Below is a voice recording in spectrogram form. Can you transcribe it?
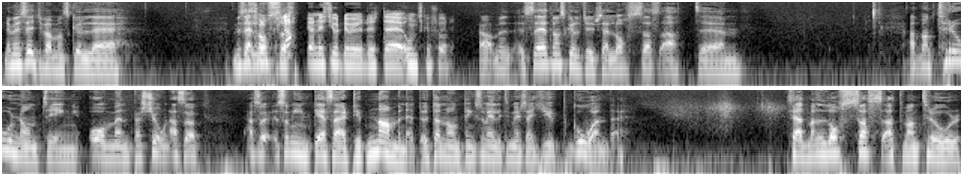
Nej men säg typ att man skulle Men såhär låtsas, klapp jag nyss gjorde ju lite ondskefull. ja men säg att man skulle typ såhär låtsas att ehm, Att man tror någonting om en person, alltså Alltså som inte är så här typ namnet, utan någonting som är lite mer så här djupgående Så att man låtsas att man tror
